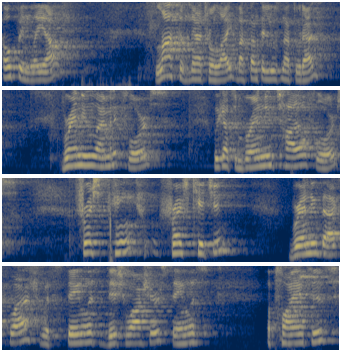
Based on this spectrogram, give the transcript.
open layout, lots of natural light, bastante luz natural, brand new laminate floors. We got some brand new tile floors, fresh paint, fresh kitchen, brand new backsplash with stainless dishwasher, stainless appliances,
